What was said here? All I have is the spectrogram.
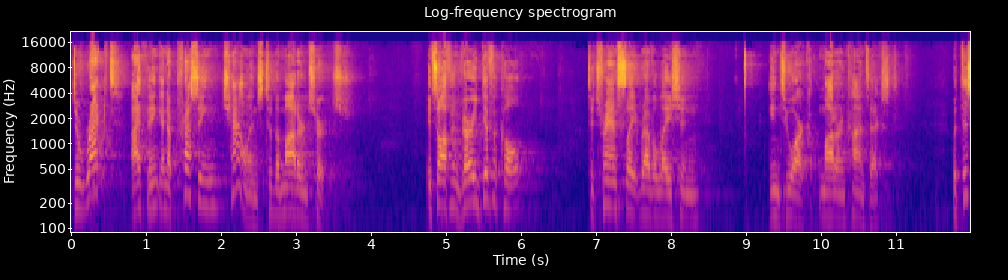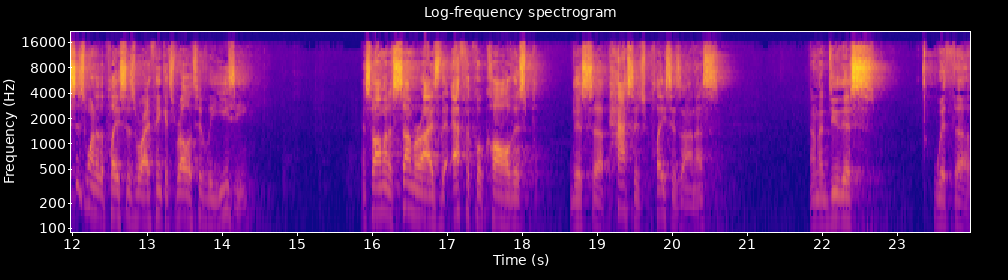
direct, I think, and a pressing challenge to the modern church. It's often very difficult to translate Revelation into our modern context, but this is one of the places where I think it's relatively easy. And so I'm going to summarize the ethical call this, this uh, passage places on us and I'm going to do this with uh,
